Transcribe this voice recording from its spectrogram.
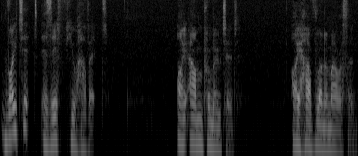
write it as if you have it. I am promoted. I have run a marathon.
